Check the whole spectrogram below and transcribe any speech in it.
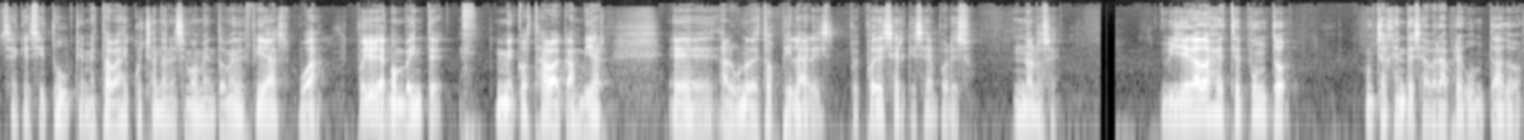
Sé que si tú que me estabas escuchando en ese momento me decías, Buah, pues yo ya con 20 me costaba cambiar eh, alguno de estos pilares, pues puede ser que sea por eso, no lo sé. Y llegados a este punto, mucha gente se habrá preguntado,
